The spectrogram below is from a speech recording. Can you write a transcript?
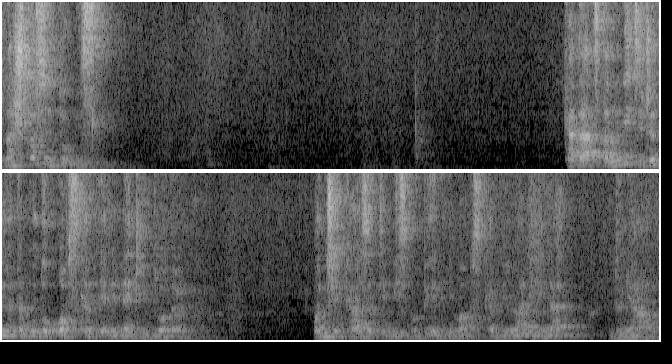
Na što se tu misli? Kada stanovnici džerneta budu obskrbljeni nekim plodovima, oni će kazati, mi smo bili njima obskrbljivani i na Dunjalu.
